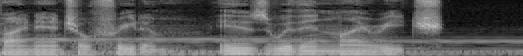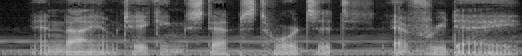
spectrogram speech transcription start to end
Financial freedom is within my reach, and I am taking steps towards it every day.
